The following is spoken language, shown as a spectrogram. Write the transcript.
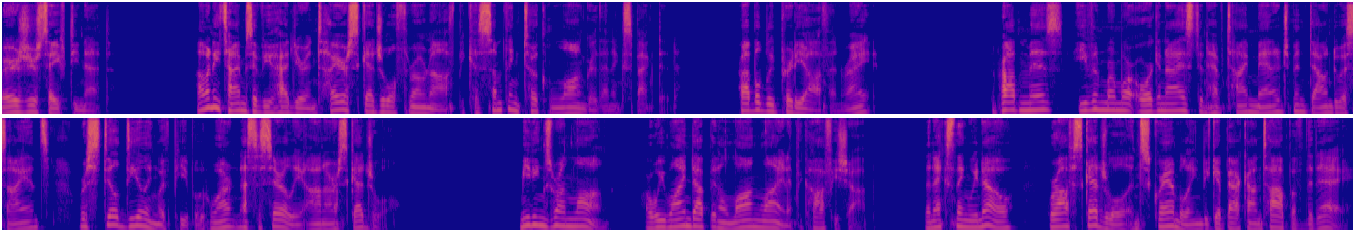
Where's your safety net? How many times have you had your entire schedule thrown off because something took longer than expected? Probably pretty often, right? The problem is, even when we're organized and have time management down to a science, we're still dealing with people who aren't necessarily on our schedule. Meetings run long, or we wind up in a long line at the coffee shop. The next thing we know, we're off schedule and scrambling to get back on top of the day.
